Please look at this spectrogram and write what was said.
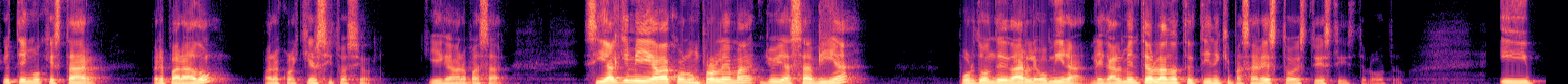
yo tengo que estar preparado para cualquier situación que llegara a pasar. Si alguien me llegaba con un problema, yo ya sabía por dónde darle. O mira, legalmente hablando te tiene que pasar esto, esto, esto, esto, lo otro. Y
